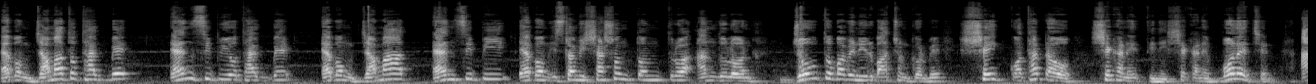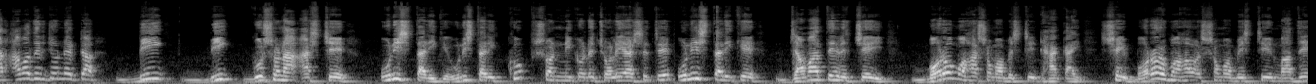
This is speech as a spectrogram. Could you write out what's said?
এবং জামাতও থাকবে, এনসিপিও থাকবে এবং জামাত, এনসিপি এবং ইসলামী শাসনতন্ত্র আন্দোলন যৌথভাবে নির্বাচন করবে। সেই কথাটাও সেখানে তিনি সেখানে বলেছেন। আর আমাদের জন্য একটা বিগ বিগ ঘোষণা আসছে উনিশ তারিখে, উনিশ তারিখ খুব সন্নিকটে চলে আসেছে। উনিশ তারিখে জামাতের যেই বড় মহাসমাবেশটি ঢাকায়, সেই বড় মহাসমাবেশটির মাঝে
